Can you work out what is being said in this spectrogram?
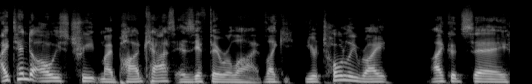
I tend to always treat my podcast as if they were live. Like you're totally right. I could say,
